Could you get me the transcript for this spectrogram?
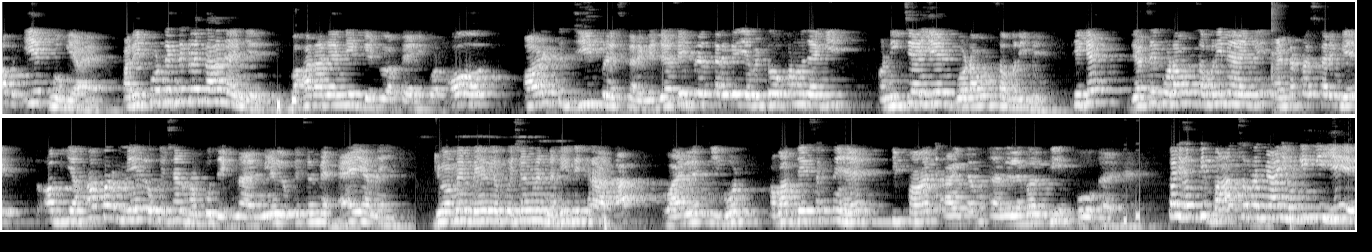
अब एक हो गया है। और रिपोर्ट देखने के लिए कहा जाएँगे? बाहर आ जाएँगे गेटवे ऑफ़ रिपोर्ट और अल्ट जी प्रेस करेंगे। जैसे ही प्रेस करेंगे, ये विंडो ओपन हो जाएगी और नीचे आइए गोडाउन समरी में। ठीक है? जैसे गोडाउन समरी में आएँगे एंटर प्रेस करेंगे तो अब यहाँ पर मेन लोकेशन हमको देखना है मेन लोकेशन में है या नहीं। जो हमें मेन लोकेशन में नहीं दिख रहा था वायरलेस कीबोर्ड अब आप देख सकते हैं कि पाँच आइटम अवेलेबल भी हो गए हैं। तो आई होप की बात समझ में आई होगी कि ये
